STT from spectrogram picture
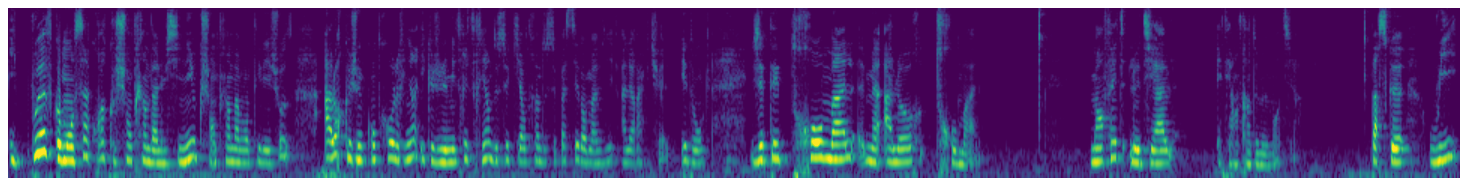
ils peuvent commencer à croire que je suis en train d'halluciner ou que je suis en train d'inventer des choses, alors que je ne contrôle rien et que je ne maîtrise rien de ce qui est en train de se passer dans ma vie à l'heure actuelle. Et donc, j'étais trop mal, mais alors trop mal. Mais en fait, le diable était en train de me mentir. Parce que oui,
